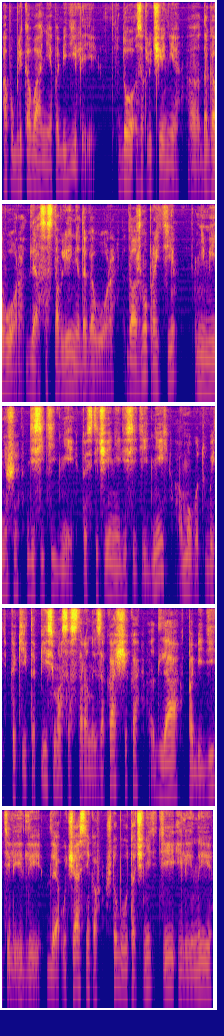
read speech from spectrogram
опубликования победителей до заключения э, договора, для составления договора должно пройти не меньше 10 дней. То есть в течение 10 дней могут быть какие-то письма со стороны заказчика для победителей и для, для участников, чтобы уточнить те или иные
